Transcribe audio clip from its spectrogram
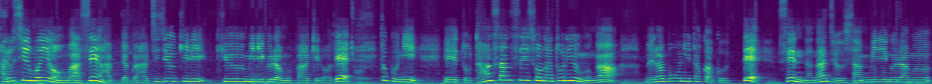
カルシウムイオンは1889ミリグラムパーキロで、特に、えー、と炭酸水素ナトリウムがべらぼうに高くって1073ミリグラム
